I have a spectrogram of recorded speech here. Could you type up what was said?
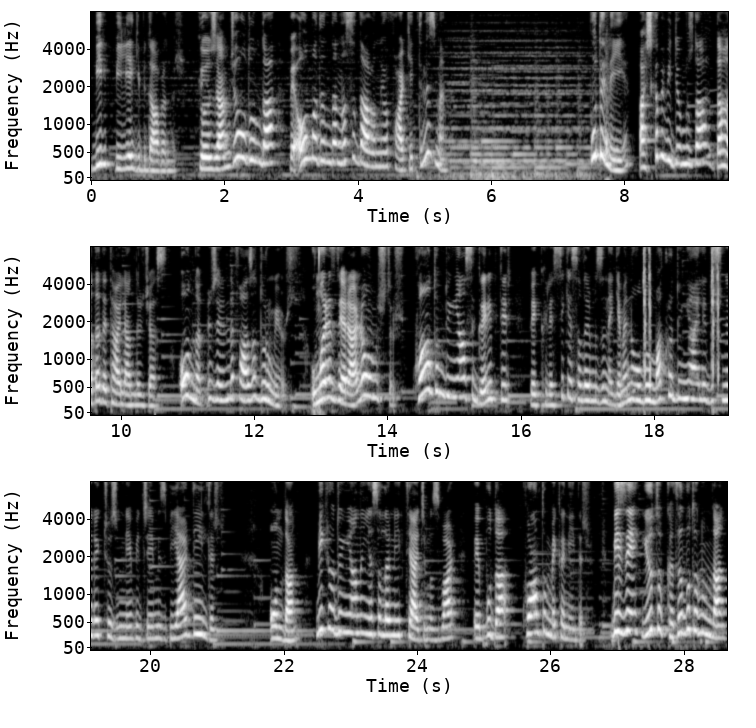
bir bilye gibi davranır. Gözlemci olduğunda ve olmadığında nasıl davranıyor fark ettiniz mi? Bu deneyi başka bir videomuzda daha da detaylandıracağız. Ondan üzerinde fazla durmuyoruz. Umarız yararlı olmuştur. Kuantum dünyası gariptir ve klasik yasalarımızın egemen olduğu makro dünya ile düşünerek çözümleyebileceğimiz bir yer değildir. Ondan mikro dünyanın yasalarına ihtiyacımız var ve bu da kuantum mekaniğidir. Bizi YouTube katıl butonundan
